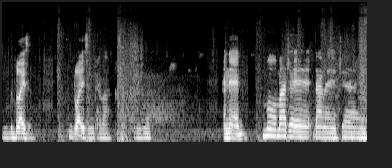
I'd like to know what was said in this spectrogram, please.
the blazing. Blazing pillar. That's pretty good. And then more magic damage, yay.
